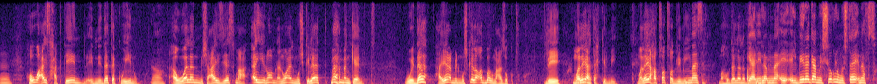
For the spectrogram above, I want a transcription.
مم. هو عايز حاجتين لأن ده تكوينه. آه. اولا مش عايز يسمع أي نوع من أنواع المشكلات مهما كانت. وده هيعمل مشكلة أكبر مع زوجته. ليه؟ أمال هي هتحكي لمين؟ امال هي هتفضفض لمين؟ مثلا. ما هو ده اللي أنا بحكيه يعني لما البي راجع من الشغل ومش طايق نفسه.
